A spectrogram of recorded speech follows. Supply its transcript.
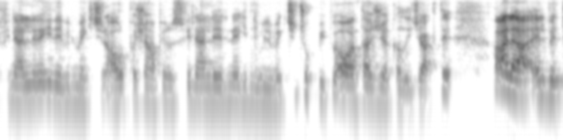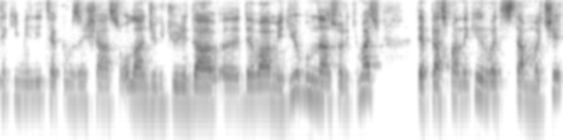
finallere gidebilmek için Avrupa Şampiyonası finallerine gidebilmek için çok büyük bir avantaj yakalayacaktı. Hala elbette ki milli takımımızın şansı olanca gücüyle daha, e, devam ediyor. Bundan sonraki maç deplasmandaki Hırvatistan maçı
